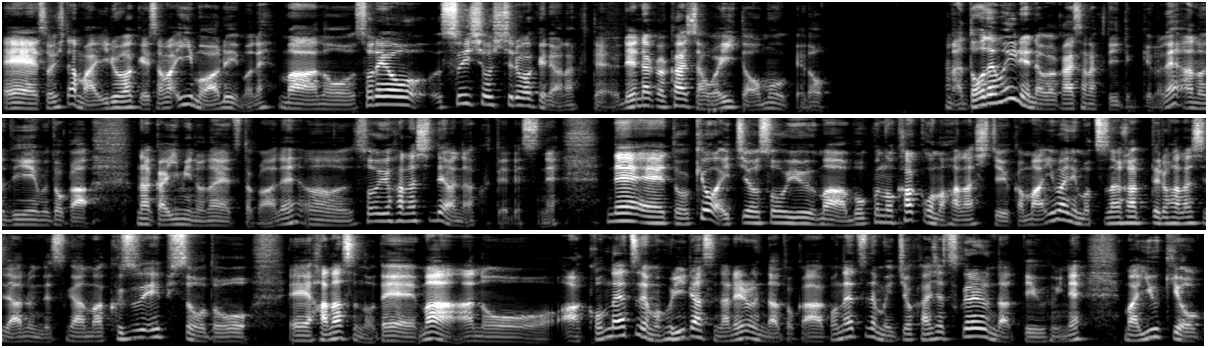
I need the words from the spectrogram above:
えー、そういう人はまあ、いるわけですよ。まあ、いいも悪いもね。まあ、あの、それを推奨してるわけではなくて、連絡は返した方がいいとは思うけど、まあ、どうでもいい連絡は返さなくていいけどね。あの DM とか、なんか意味のないやつとかはね。うん、そういう話ではなくてですね。で、えっ、ー、と、今日は一応そういう、まあ僕の過去の話というか、まあ今にも繋がってる話であるんですが、まあクズエピソードを、えー、話すので、まああのあ、こんなやつでもフリーランスになれるんだとか、こんなやつでも一応会社作れるんだっていうふうにね、まあ勇気を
